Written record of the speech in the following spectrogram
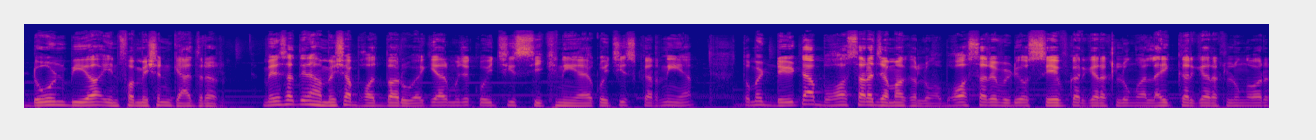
don't be a information gatherer मेरे साथ ये हमेशा बहुत बार हुआ है कि यार मुझे कोई चीज़ सीखनी है, कोई चीज़ करनी है तो मैं डेटा बहुत सारा जमा कर लूँगा, बहुत सारे वीडियो सेव करके रख लूँगा लाइक करके रख लूँगा और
